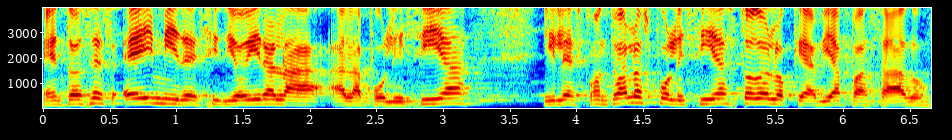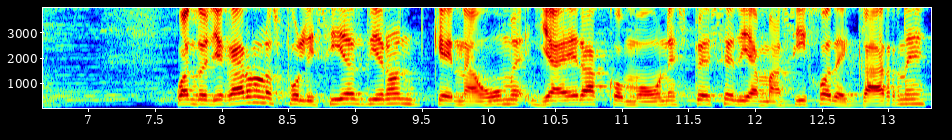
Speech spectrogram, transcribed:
Entonces Amy decidió ir a la, a la policía y les contó a los policías todo lo que había pasado. Cuando llegaron los policías vieron que Nahum ya era como una especie de amasijo de carne,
